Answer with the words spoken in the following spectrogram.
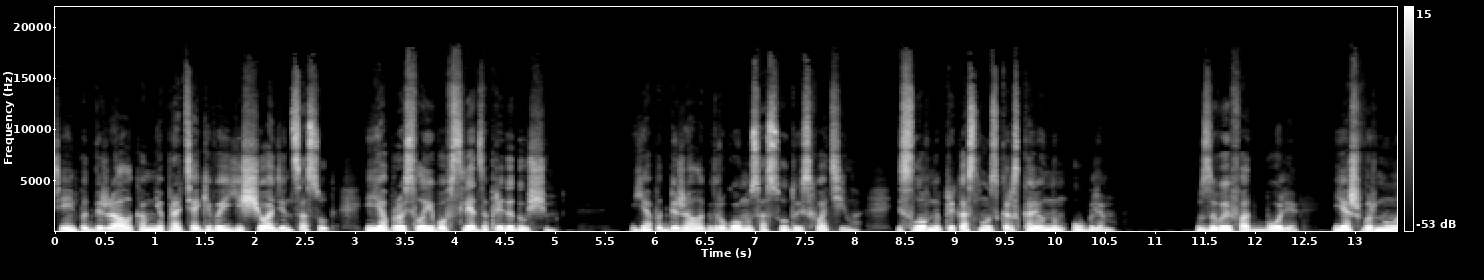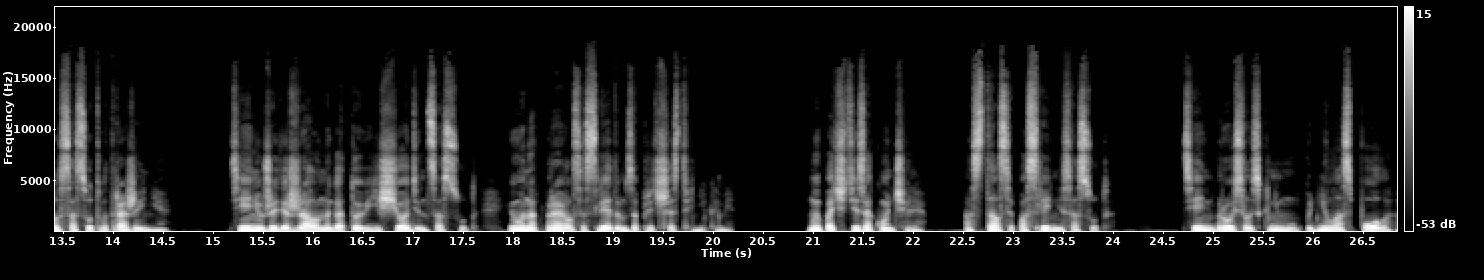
Тень подбежала ко мне, протягивая еще один сосуд, и я бросила его вслед за предыдущим. Я подбежала к другому сосуду и схватила, и словно прикоснулась к раскаленным углям. Взвыв от боли, я швырнула сосуд в отражение. Тень уже держала наготове еще один сосуд, и он отправился следом за предшественниками. Мы почти закончили. Остался последний сосуд. Тень бросилась к нему, подняла с пола.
